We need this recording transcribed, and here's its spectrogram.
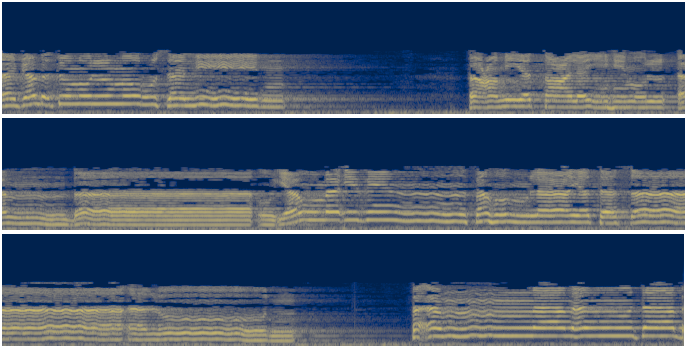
أجبتم المرسلين؟ فعميت عليهم الأنباء يومئذ فهم لا يتساءلون. فأما من تاب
